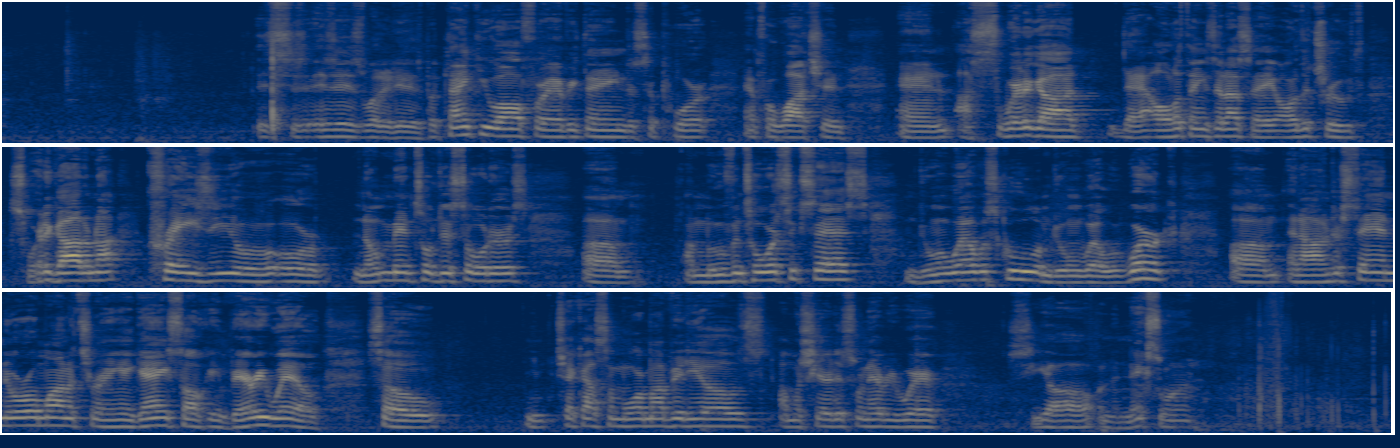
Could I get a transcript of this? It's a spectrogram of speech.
it's just, it is what it is. But thank you all for everything, the support, and for watching. And I swear to God that all the things that I say are the truth. Swear to God, I'm not crazy or, or no mental disorders. Um, I'm moving towards success. I'm doing well with school. I'm doing well with work. Um, and I understand neural monitoring and gang stalking very well. So check out some more of my videos. I'm going to share this one everywhere. See y'all on the next one.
